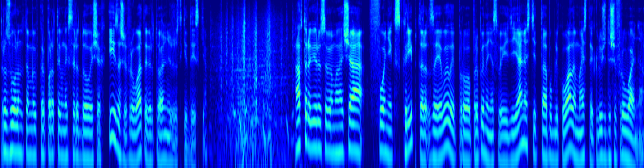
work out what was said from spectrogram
розгорнутими в корпоративних середовищах, і зашифрувати віртуальні жорсткі диски. Автори вірусу вимагача Phoenix Cryptor заявили про припинення своєї діяльності та опублікували майстер-ключ дешифрування.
